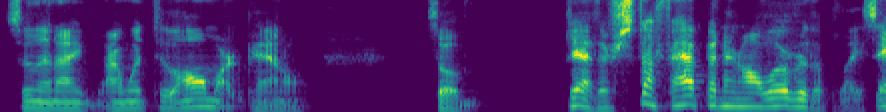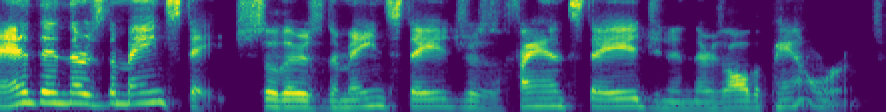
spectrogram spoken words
so then I I went to the Hallmark panel. So yeah, there's stuff happening all over the place, and then there's the main stage. So there's the main stage, there's a fan stage, and then there's all the panel rooms.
